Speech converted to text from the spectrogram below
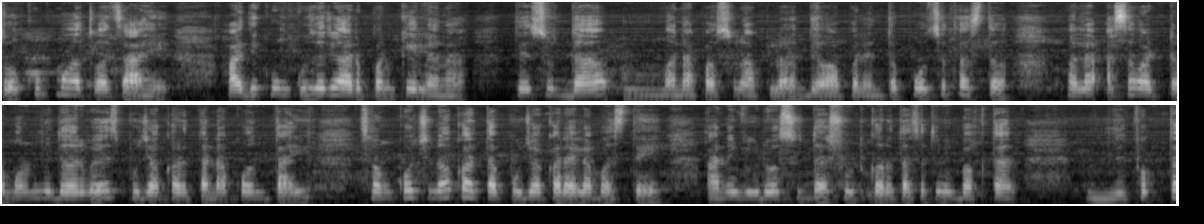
तो खूप महत्त्वाचा आहे. हळदी कुंकू जरी अर्पण केलं ना ते सुद्धा मनापासून आपलं देवापर्यंत पोचत असतं. मला असं वाटतं म्हणून मी दरवेळेस पूजा करताना कोणताही संकोच न करता पूजा करायला बसते. आणि व्हिडिओसुद्धा शूट करत असं तुम्ही बघता म्हणजे फक्त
